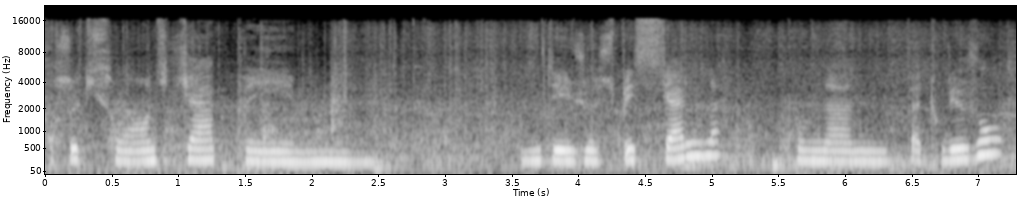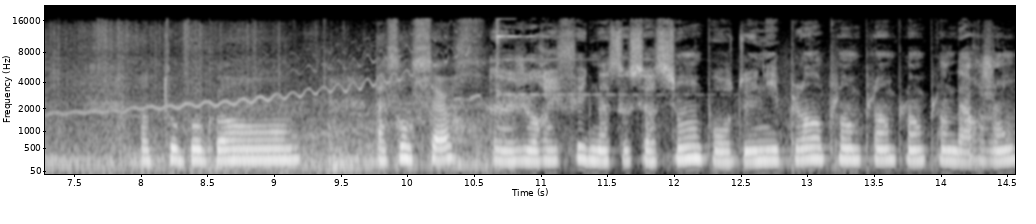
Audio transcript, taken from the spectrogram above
pour ceux qui sont en handicap et euh, des jeux spéciaux qu'on n'a pas tous les jours. Un toboggan, ascenseur. Euh, J'aurais fait une association pour donner plein, plein, plein, plein, plein d'argent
